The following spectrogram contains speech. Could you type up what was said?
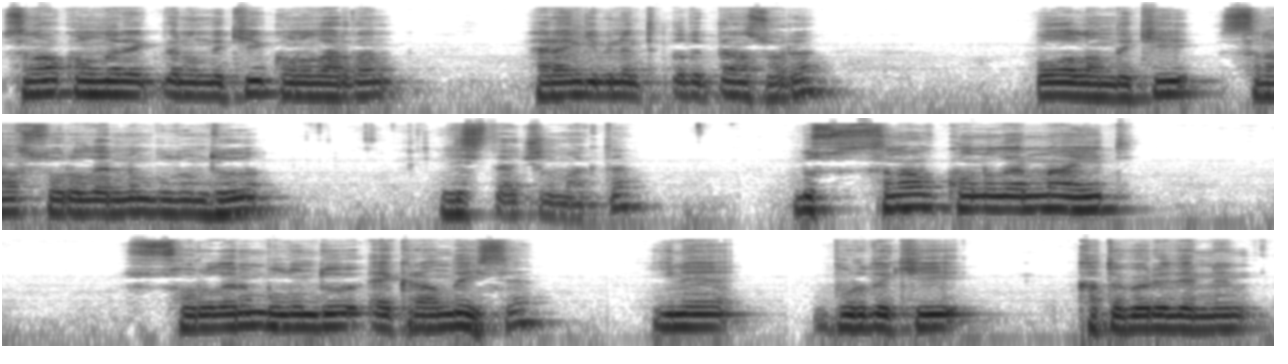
sınav konuları ekranındaki konulardan herhangi birine tıkladıktan sonra o alandaki sınav sorularının bulunduğu liste açılmakta. Bu sınav konularına ait soruların bulunduğu ekranda ise yine buradaki kategorilerinin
